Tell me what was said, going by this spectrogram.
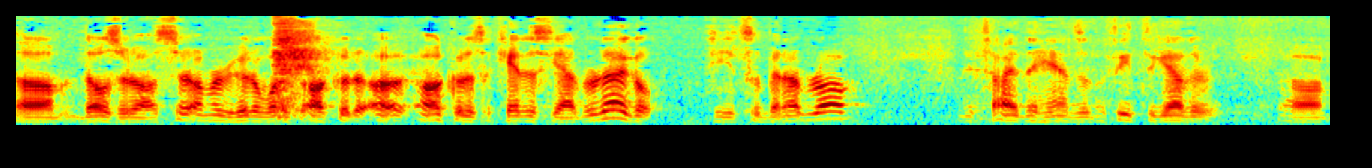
Um, those are also. Amar Yehuda, what is akud? Akud is a kedus yad regel. Yitzul ben Avram. They tied the hands and the feet together. Um,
